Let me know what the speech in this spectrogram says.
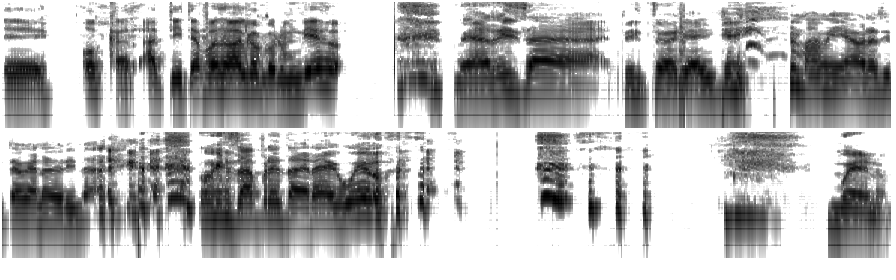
Eh, ¿a ti te ha pasado algo con un viejo? Me da risa tu historia y que, mami, ahora sí te ganas de orinar con esa apretadera de huevo. bueno,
